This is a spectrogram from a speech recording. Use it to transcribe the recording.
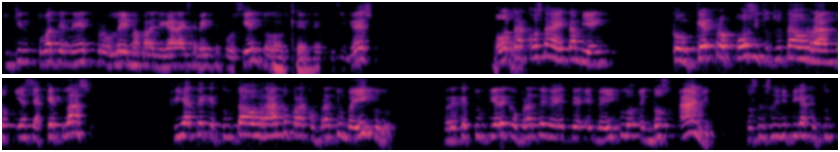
tú, tienes, tú vas a tener problemas para llegar a ese 20% de- Ok. de, de tus ingresos. Otra cosa es también con qué propósito tú estás ahorrando y hacia qué plazo. Fíjate que tú estás ahorrando para comprarte un vehículo, pero es que tú quieres comprarte el vehículo en dos años. Entonces eso significa que tú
